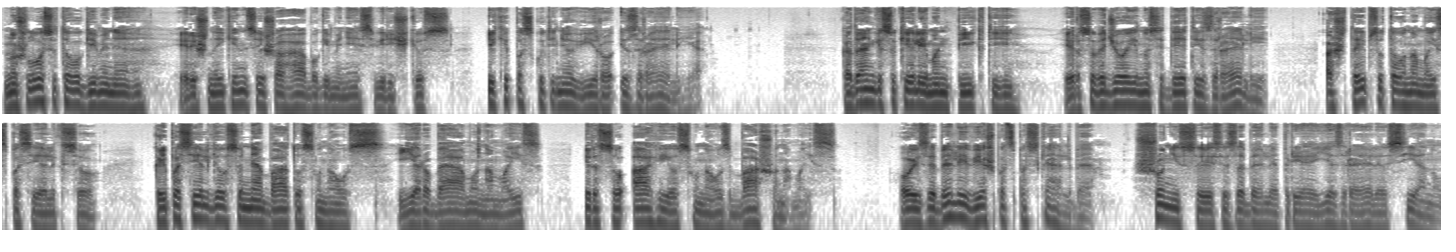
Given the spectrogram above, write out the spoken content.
Nušluosi tavo giminę ir išnaikinsi iš Ahabo giminės vyriškius iki paskutinio vyro Izraelyje. Kadangi sukėlė man pyktį ir suvedžioji nusidėti Izraelį, aš taip su tavo namais pasielgsiu, kai pasielgiau su Nebato sūnaus Jerobeamo namais ir su Ahijos sūnaus Bašo namais. O Izabelė viešpats paskelbė, šunys suės Izabelė prie Jezraelio sienų.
